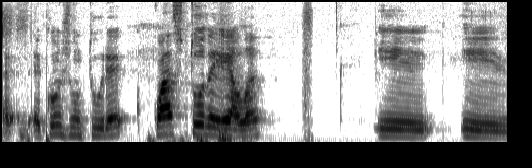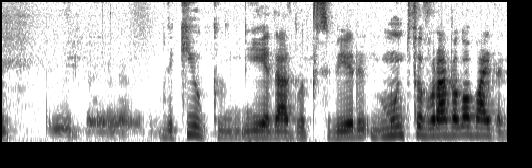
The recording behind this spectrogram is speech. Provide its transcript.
a, a conjuntura, quase toda ela, é, é, daquilo que me é dado a perceber, muito favorável ao Biden.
